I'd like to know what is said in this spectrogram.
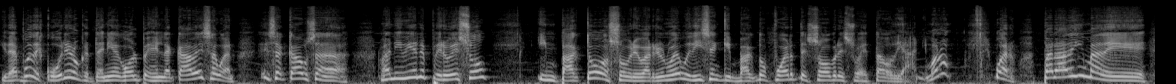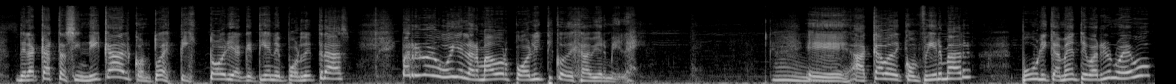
y después descubrieron que tenía golpes en la cabeza, bueno, esa causa no va ni viene, pero eso impactó sobre Barrio Nuevo y dicen que impactó fuerte sobre su estado de ánimo. ¿no? Bueno, paradigma de, la casta sindical, con toda esta historia que tiene por detrás, Barrio Nuevo hoy el armador político de Javier Milei. Mm. Eh, acaba de confirmar públicamente Barrio Nuevo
